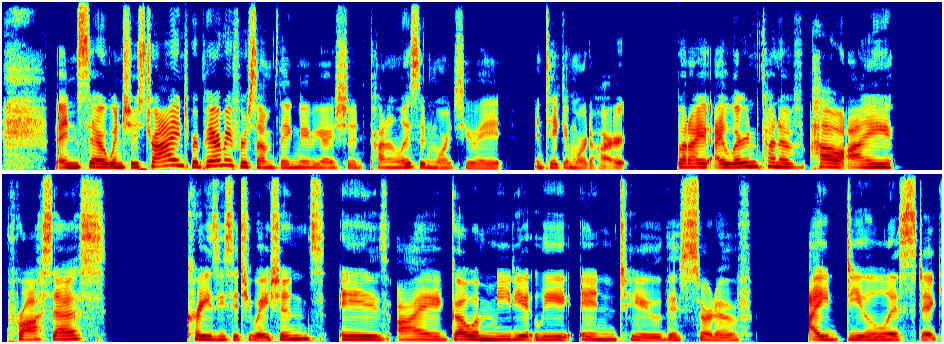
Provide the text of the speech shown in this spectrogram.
and so when she's trying to prepare me for something, maybe I should kind of listen more to it and take it more to heart. But I, I learned kind of how I process crazy situations is I go immediately into this sort of idealistic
